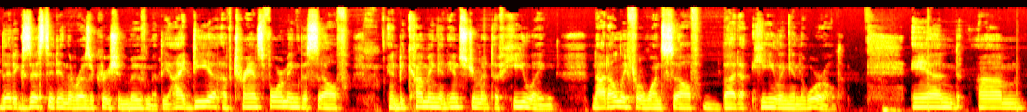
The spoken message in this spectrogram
that existed in the Rosicrucian movement the idea of transforming the self and becoming an instrument of healing, not only for oneself, but healing in the world. And um,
